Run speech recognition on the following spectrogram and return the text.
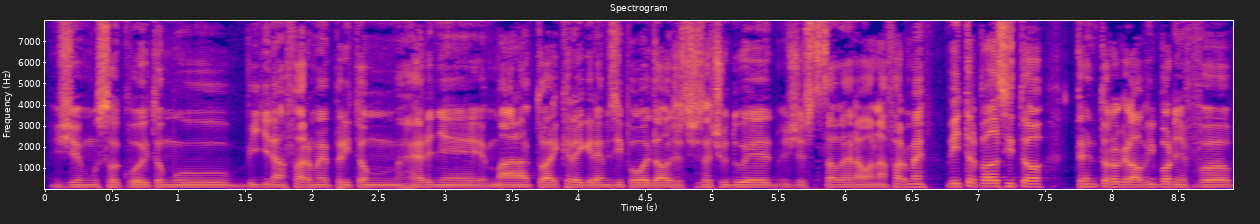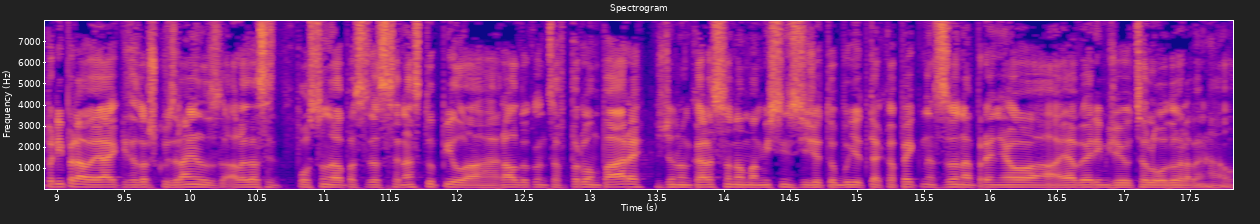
že musel kvôli tomu byť na farme, pritom herne má na to aj Craig Ramsey povedal, že sa čuduje, že stále hráva na farme. Vytrpel si to, tento rok hral výborne v príprave, aj keď sa trošku zranil, ale zase v poslednom zápase zase nastúpil a hral dokonca v prvom páre s Johnom Carsonom a myslím si, že to bude taká pekná sezóna pre neho a ja verím, že ju celú odohrá Hall.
